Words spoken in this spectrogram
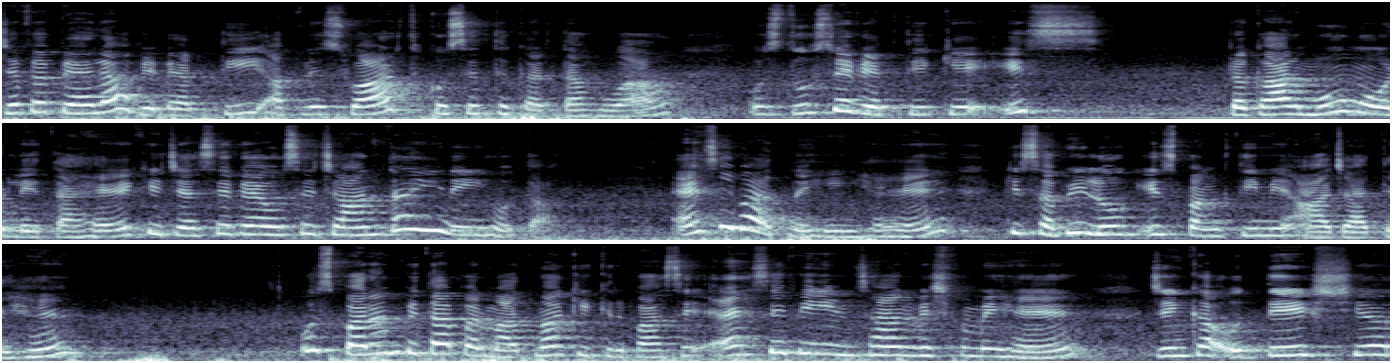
जब वह पहला व्यक्ति अपने स्वार्थ को सिद्ध करता हुआ उस दूसरे व्यक्ति के इस प्रकार मुँह मोड़ लेता है कि जैसे वह उसे जानता ही नहीं होता। ऐसी बात नहीं है कि सभी लोग इस पंक्ति में आ जाते हैं। उस परम पिता परमात्मा की कृपा से ऐसे भी इंसान विश्व में हैं, जिनका उद्देश्य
